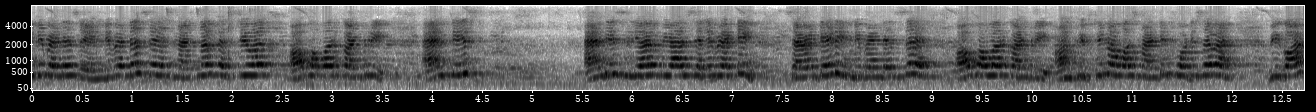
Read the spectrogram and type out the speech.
Independence Day. Independence Day is national festival of our country. And this and this year we are celebrating 70th Independence Day of our country. On 15 August 1947, we got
